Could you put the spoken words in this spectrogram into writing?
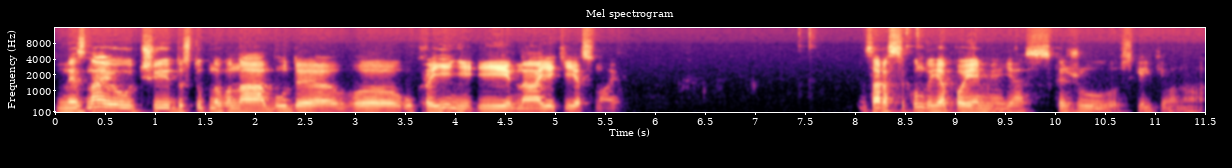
Не знаю, чи доступна вона буде в Україні і на якій основі. Зараз секунду, я по Емі, я скажу, скільки вона.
